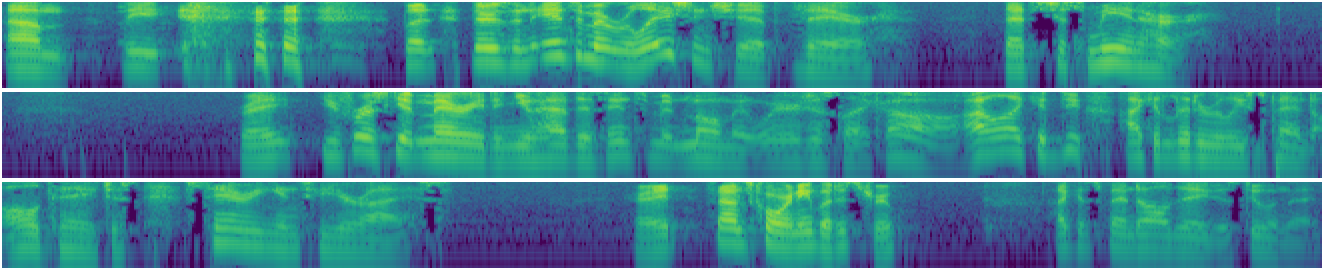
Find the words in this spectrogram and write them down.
Um, the but there's an intimate relationship there that's just me and her. Right? You first get married and you have this intimate moment where you're just like, oh, all I could do, I could literally spend all day just staring into your eyes right? Sounds corny, but it's true. I could spend all day just doing that,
